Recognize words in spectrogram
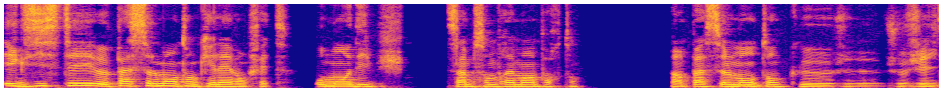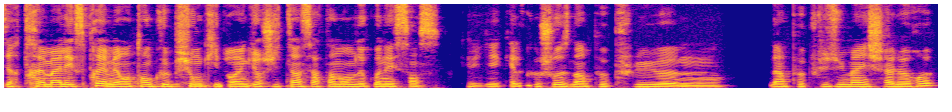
exister pas seulement en tant qu'élève en fait, au moins au début. Ça me semble vraiment important. Enfin, pas seulement en tant que, je, vais le dire très mal exprès, mais en tant que pion qui doit ingurgiter un certain nombre de connaissances. Qu'il y ait quelque chose d'un peu plus, euh, d'un peu plus humain et chaleureux.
